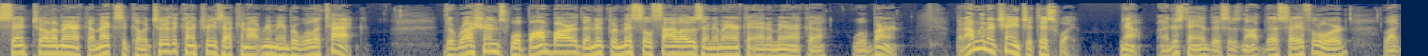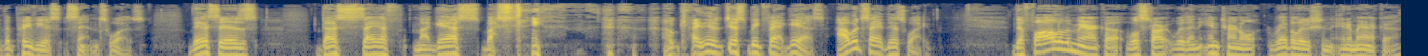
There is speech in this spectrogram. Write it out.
Central America, Mexico, and two other countries I cannot remember will attack. The Russians will bombard the nuclear missile silos in America, and America will burn. But I'm going to change it this way. Now, understand this is not thus saith the Lord like the previous sentence was. This is, Thus saith my guess by Stan. okay, this is just a big fat guess. I would say it this way. The fall of America will start with an internal revolution in America,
